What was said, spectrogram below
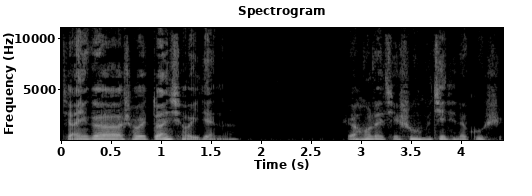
讲一个稍微短小一点的，然后来结束我们今天的故事。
